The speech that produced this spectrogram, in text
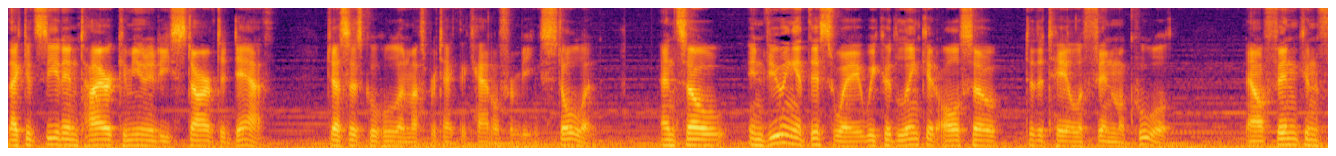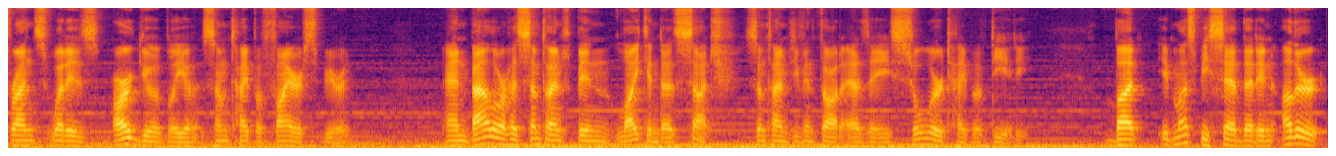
that could see an entire community starve to death, just as Cuchulainn must protect the cattle from being stolen. And so, in viewing it this way, we could link it also to the tale of Finn McCool. Now, Finn confronts what is arguably some type of fire spirit, and Balor has sometimes been likened as such, sometimes even thought as a solar type of deity. But it must be said that in other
